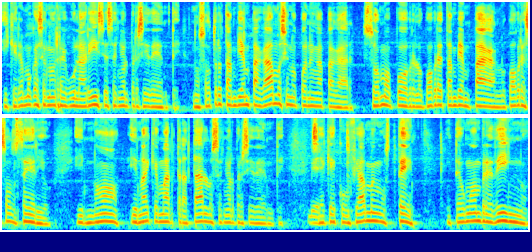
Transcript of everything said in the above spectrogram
y queremos que se nos regularice, señor presidente. Nosotros también pagamos y nos ponen a pagar. Somos pobres, los pobres también pagan, los pobres son serios y no, y no hay que maltratarlos, señor presidente. Bien. Si es que confiamos en usted, Usted es un hombre digno,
